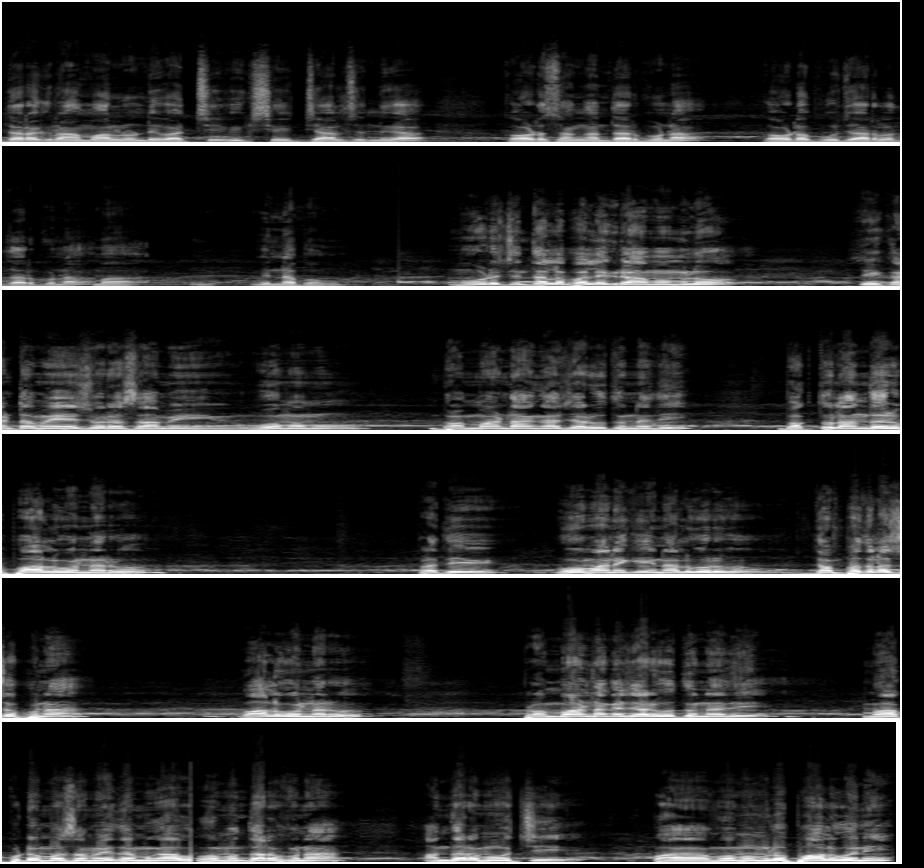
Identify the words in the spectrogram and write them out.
ఇతర గ్రామాల నుండి వచ్చి వీక్షించాల్సిందిగా గౌడ సంఘం తరపున గౌడ పూజారుల తరపున మా విన్నపము. మూడు చింతలపల్లి గ్రామంలో శ్రీ కంఠమహేశ్వర స్వామి హోమము బ్రహ్మాండంగా జరుగుతున్నది. భక్తులందరూ పాల్గొన్నారు. ప్రతి హోమానికి నలుగురు దంపతుల చొప్పున పాల్గొన్నారు. బ్రహ్మాండంగా జరుగుతున్నది. మా కుటుంబ సమేతంగా హోమం తరఫున అందరం వచ్చి హోమంలో పాల్గొని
